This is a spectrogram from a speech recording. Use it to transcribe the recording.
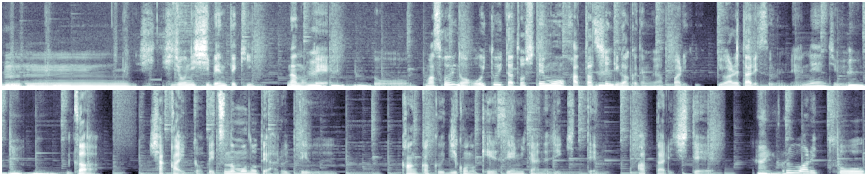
ううん。非常に自弁的なので、うんうんとまあ、そういうのは置いといたとしても発達心理学でもやっぱり言われたりするんだよね、自うんうん。分が社会とは別のものであるっていう感覚自己の形成みたいな時期ってあったりしてはいはい。これ割と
